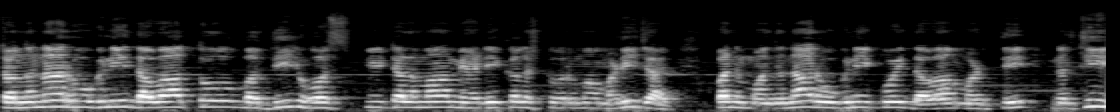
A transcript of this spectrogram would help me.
તનના રોગની દવા તો બધી જ હોસ્પિટલમાં, મેડિકલ સ્ટોરમાં મળી જાય, પણ મનના રોગની કોઈ દવા મળતી નથી.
